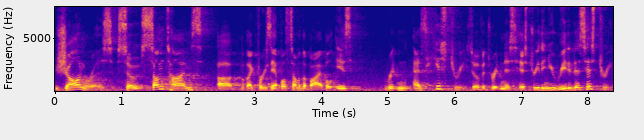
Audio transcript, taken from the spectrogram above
genres. So sometimes, uh, like for example, some of the Bible is written as history. So if it's written as history, then you read it as history.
